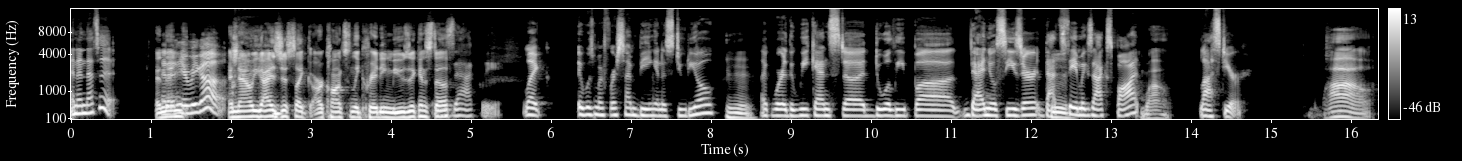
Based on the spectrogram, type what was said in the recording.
And then that's it. And, And, then, then here we go. and now you guys just like are constantly creating music and stuff. Exactly. Like it was my first time being in a studio, Mhm. like where the Weeknd stood, Dua Lipa, Daniel Caesar, that Mm. same exact spot Wow. last year. Wow.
